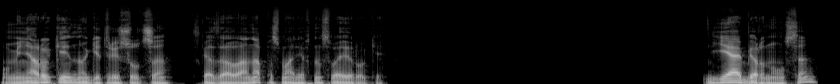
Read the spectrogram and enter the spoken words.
«У меня руки и ноги трясутся», — сказала она, посмотрев на свои руки. Я обернулся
